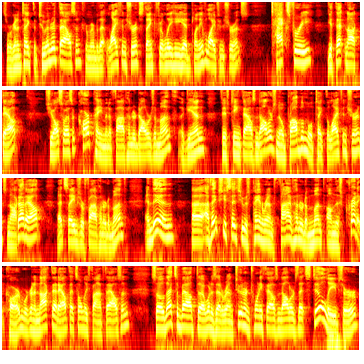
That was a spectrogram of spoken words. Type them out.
So we're going to take the 200,000. Remember that life insurance. Thankfully, he had plenty of life insurance. Tax free. Get that knocked out. She also has a car payment of $500 a month. Again, $15,000. No problem. We'll take the life insurance, knock that out. That saves her 500 a month. And then uh, I think she said she was paying around 500 a month on this credit card. We're going to knock that out. That's only 5,000. So that's about uh, what is that? Around $220,000. That still leaves her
